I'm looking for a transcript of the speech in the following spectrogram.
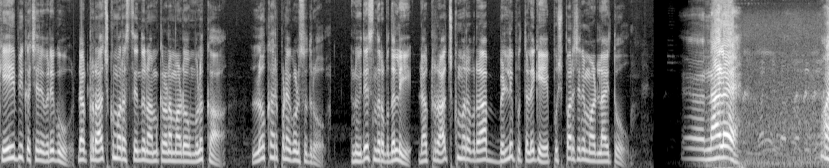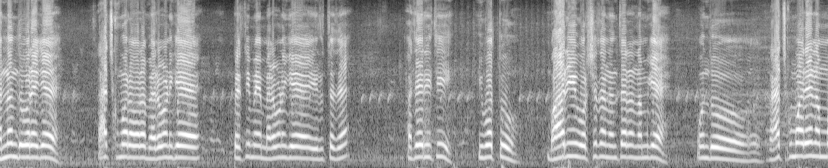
ಕೆಇಬಿ ಕಚೇರಿವರೆಗೂ ಡಾಕ್ಟರ್ ರಾಜ್ಕುಮಾರ್ ರಸ್ತೆಯಿಂದ ನಾಮಕರಣ ಮಾಡುವ ಮೂಲಕ ಲೋಕಾರ್ಪಣೆಗೊಳಿಸಿದರು. ಇನ್ನು ಇದೇ ಸಂದರ್ಭದಲ್ಲಿ ಡಾಕ್ಟರ್ ರಾಜ್ಕುಮಾರ್ ಅವರ ಬೆಳ್ಳಿ ಪುತ್ಥಳಿಗೆ ಪುಷ್ಪಾರ್ಚನೆ ಮಾಡಲಾಯಿತು. ನಾಳೆ ಹನ್ನೊಂದುವರೆಗೆ ರಾಜ್ಕುಮಾರ್ ಅವರ ಮೆರವಣಿಗೆ, ಪ್ರತಿಮೆ ಮೆರವಣಿಗೆ ಇರುತ್ತದೆ. ಅದೇ ರೀತಿ ಇವತ್ತು ಭಾರಿ ವರ್ಷದ ನಂತರ ನಮಗೆ ಒಂದು ರಾಜ್ಕುಮಾರೇ ನಮ್ಮ,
